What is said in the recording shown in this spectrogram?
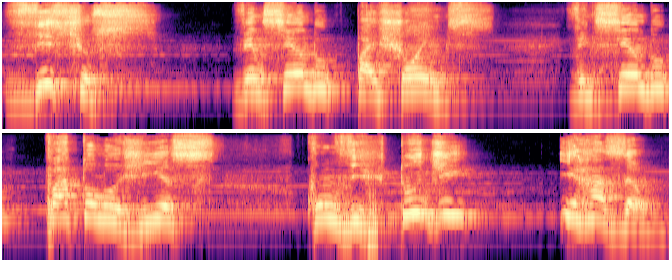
vícios, vencendo paixões, vencendo patologias com virtude e razão.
